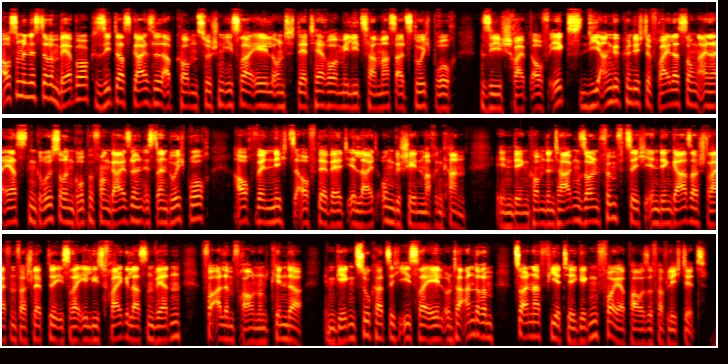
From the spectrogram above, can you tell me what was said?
Außenministerin Baerbock sieht das Geiselabkommen zwischen Israel und der Terrormiliz Hamas als Durchbruch. Sie schreibt auf X, die angekündigte Freilassung einer ersten größeren Gruppe von Geiseln ist ein Durchbruch, auch wenn nichts auf der Welt ihr Leid ungeschehen machen kann. In den kommenden Tagen sollen 50 in den Gazastreifen verschleppte Israelis freigelassen werden, vor allem Frauen und Kinder. Im Gegenzug hat sich Israel unter anderem zu einer viertägigen Feuerpause verpflichtet.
